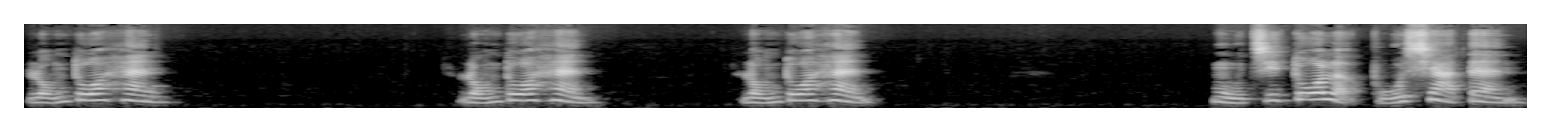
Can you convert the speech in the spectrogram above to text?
龙多汉，龙多汉，龙多汉。母鸡多了不下蛋，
